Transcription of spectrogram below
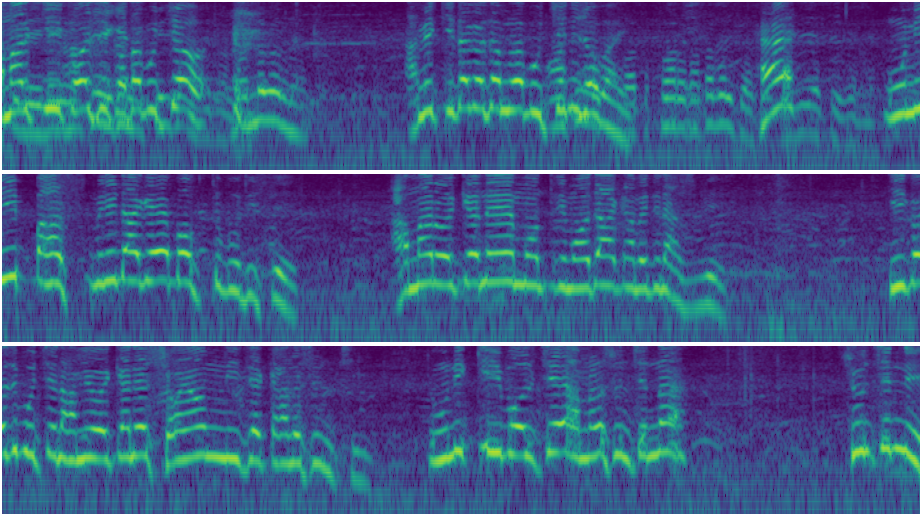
আমার কি কথা বুঝছ? বন্ধ করবে। আমি কি কইছি আমরা বুঝছি নি সবাই? হ্যাঁ? উনি পাঁচ মিনিট আগে বক্তব্য দিছে। আমার ওইখানে মন্ত্রী মহোদয় আগামী দিন আসবে। কি কইছি বুঝছেন? আমি ওইখানে স্বয়ং নিজের কানে শুনছি। তো উনি কি বলছে আপনারা শুনছেন না? শুনছেন নি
